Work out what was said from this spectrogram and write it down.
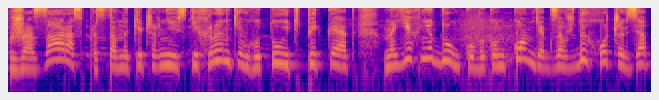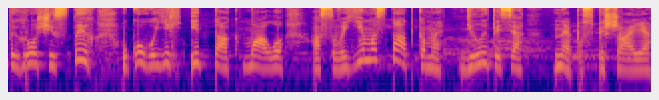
Вже зараз представники чернігівських ринків готують пікет. На їхню думку, виконком, як завжди, хоче взяти гроші з тих, у кого їх і так мало, а своїми статками ділитися не поспішає.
